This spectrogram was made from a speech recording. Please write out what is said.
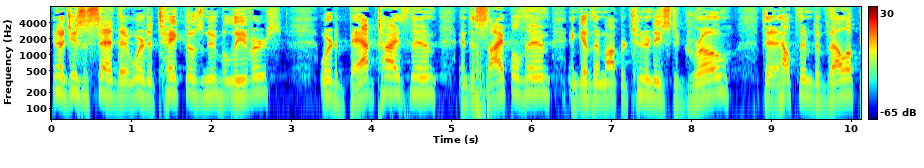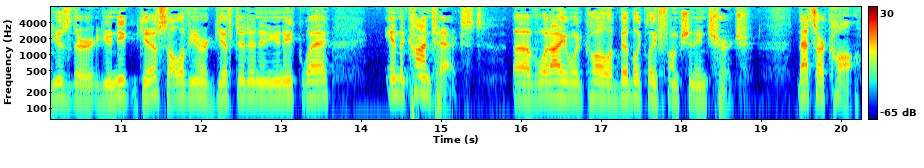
You know, Jesus said that we're to take those new believers, we're to baptize them and disciple them and give them opportunities to grow to help them develop, use their unique gifts. All of you are gifted in a unique way in the context of what I would call a biblically functioning church. That's our call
